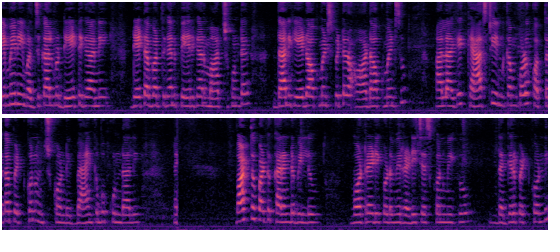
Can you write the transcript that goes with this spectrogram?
ఏమైనా ఈ మధ్యకాలంలో డేట్ కానీ డేట్ ఆఫ్ బర్త్ కానీ పేరు కానీ మార్చుకుంటే దానికి ఏ డాక్యుమెంట్స్ పెట్టారో ఆ డాక్యుమెంట్స్. అలాగే క్యాస్ట్ ఇన్కమ్ కూడా కొత్తగా పెట్టుకొని ఉంచుకోండి. బ్యాంక్ బుక్ ఉండాలి. వాటితో పాటు కరెంటు బిల్లు వాటర్ ఐడి కూడా మీరు రెడీ చేసుకొని మీకు దగ్గర పెట్టుకోండి.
